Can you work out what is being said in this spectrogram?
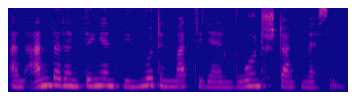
an anderen Dingen wie nur den materiellen Wohlstand messen.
